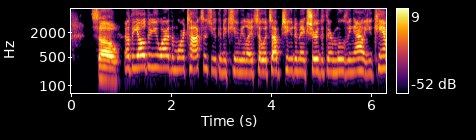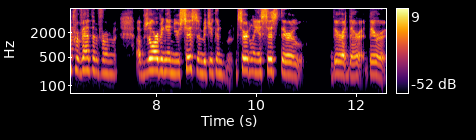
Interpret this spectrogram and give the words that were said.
so now, the older you are, the more toxins you can accumulate. So it's up to you to make sure that they're moving out. You can't prevent them from absorbing in your system, but you can certainly assist their their their their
